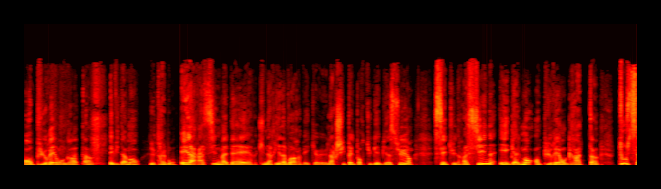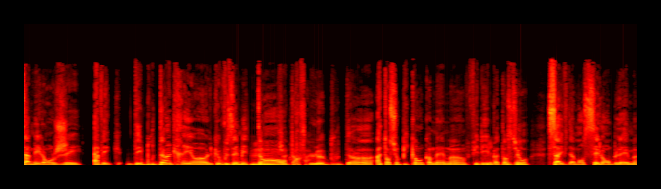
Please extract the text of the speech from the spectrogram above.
En purée ou en gratin, évidemment. C'est très bon. Et la racine madère, qui n'a rien à voir avec euh, l'archipel portugais, bien sûr, c'est une racine et également en purée en gratin. Tout ça mélangé avec des boudins créoles que vous aimez Mmh, tant. J'adore ça. le boudin, attention piquant quand même, hein, Philippe, Oui, attention. Ça, évidemment, c'est l'emblème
